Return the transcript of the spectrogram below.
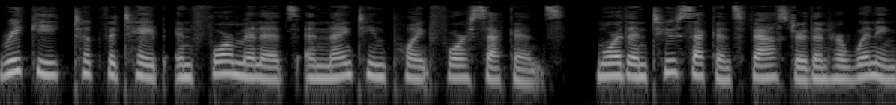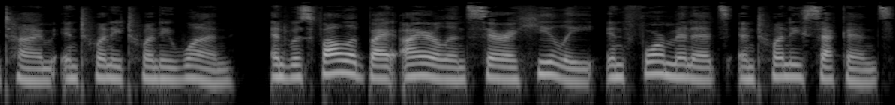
Reekie took the tape in 4 minutes and 19.4 seconds, more than 2 seconds faster than her winning time in 2021, and was followed by Ireland's Sarah Healy in 4 minutes and 20 seconds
